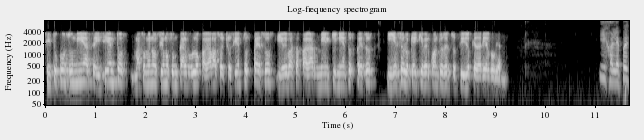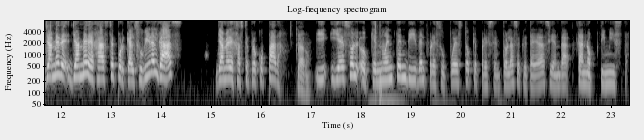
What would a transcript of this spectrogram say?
si tú consumías 600, más o menos hicimos un cálculo, pagabas 800 pesos y hoy vas a pagar 1.500 pesos y eso es lo que hay que ver cuánto es el subsidio que daría el gobierno. Híjole, pues ya me, ya me dejaste porque al subir el gas, ya me dejaste preocupada. Claro. Y, y eso lo que no entendí del presupuesto que presentó la Secretaría de Hacienda tan optimista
